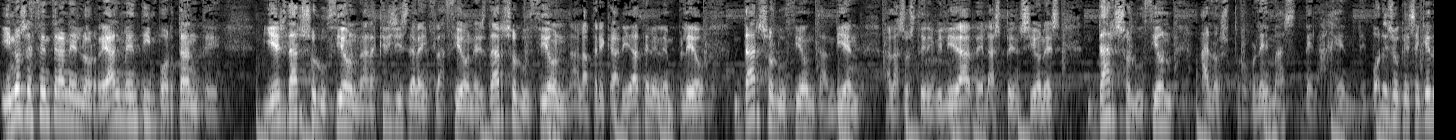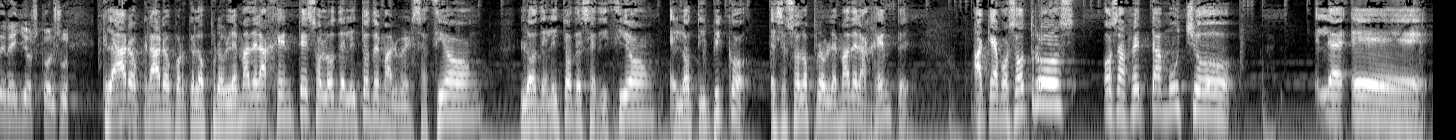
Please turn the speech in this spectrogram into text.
y no se centran en lo realmente importante, y es dar solución a la crisis de la inflación, es dar solución a la precariedad en el empleo, dar solución también a la sostenibilidad de las pensiones, dar solución a los problemas de la gente. Por eso que se queden ellos con sus Claro, claro, porque los problemas de la gente son los delitos de malversación, los delitos de sedición, es lo típico. Esos son los problemas de la gente. A que a vosotros os afecta mucho eh,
